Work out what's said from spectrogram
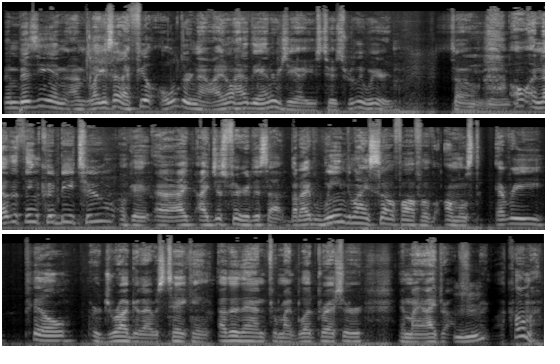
Been busy, and um, like I said, I feel older now. I don't have the energy I used to. It's really weird. So, Mm-hmm. oh, another thing could be too. Okay, uh, I I just figured this out, but I've weaned myself off of almost every pill or drug that I was taking, other than for my blood pressure and my eye drops for my glaucoma.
